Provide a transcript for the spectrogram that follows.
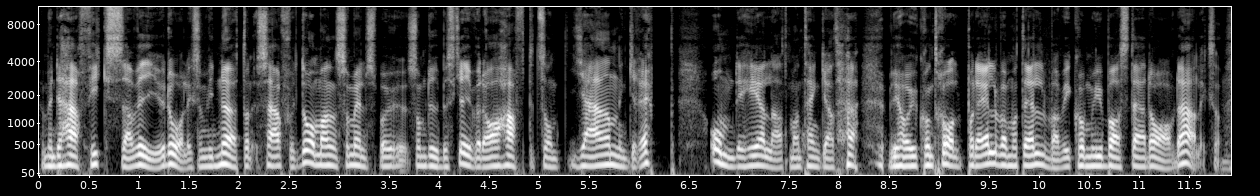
men det här fixar vi ju då liksom. Vi nöter, särskilt då man som Elfsborg, som du beskriver det, har haft ett sånt järngrepp om det hela att man tänker att vi har ju kontroll på det 11 mot 11, vi kommer ju bara städa av det här liksom. Mm.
